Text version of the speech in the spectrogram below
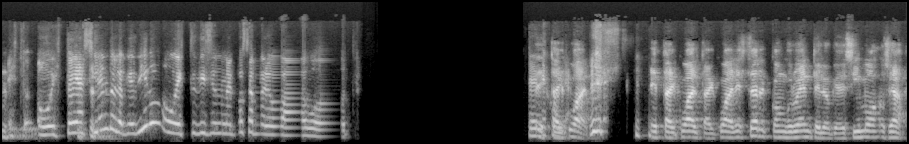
o estoy haciendo lo que digo, o estoy diciendo una cosa, pero hago otra? Es tal cual. Es tal cual, tal cual. Es ser congruente lo que decimos, o sea,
